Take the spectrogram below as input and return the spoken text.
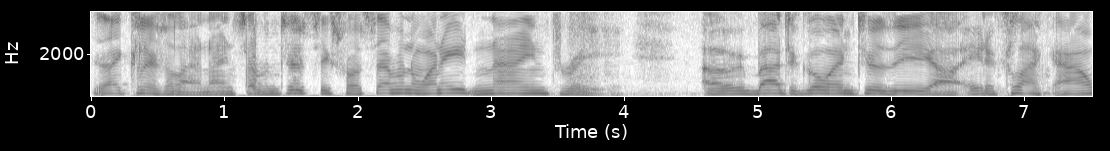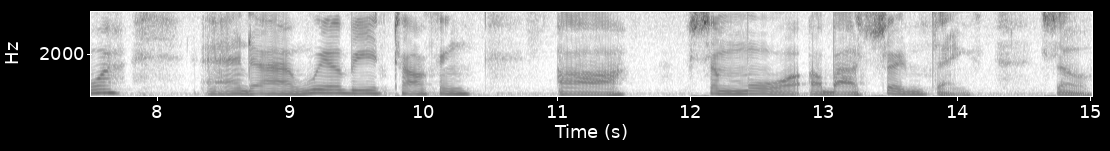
That clears the line. 972-647-1893. Uh, we're about to go into the uh, 8 o'clock hour, and uh, we'll be talking uh, some more about certain things. So,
